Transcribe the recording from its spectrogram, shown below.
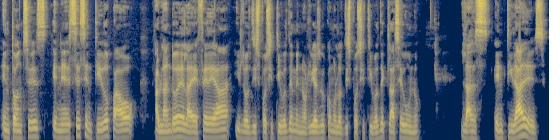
Entonces, en ese sentido, Pau, hablando de la FDA y los dispositivos de menor riesgo como los dispositivos de clase 1, las entidades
